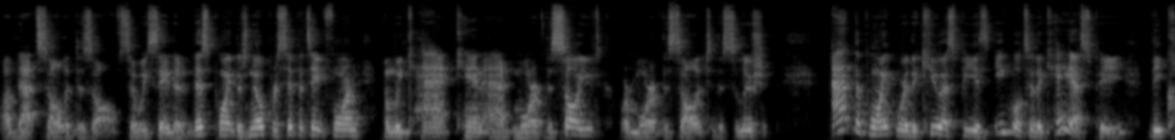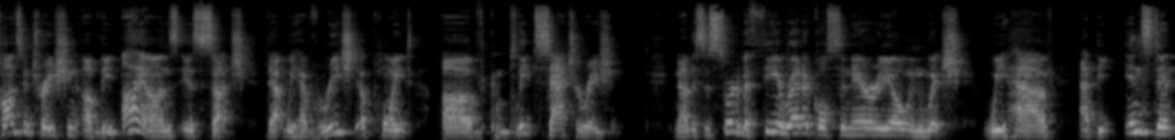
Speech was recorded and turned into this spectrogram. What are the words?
of that solid dissolved. So we say that at this point there's no precipitate formed and we can, can add more of the solute or more of the solid to the solution. At the point where the QSP is equal to the KSP, the concentration of the ions is such that we have reached a point of complete saturation. Now, this is sort of a theoretical scenario in which we have, at the instant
